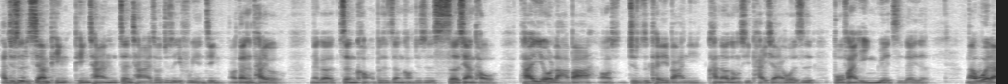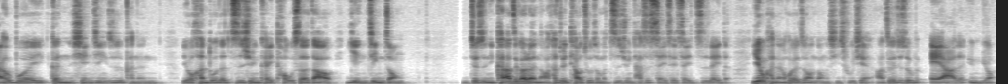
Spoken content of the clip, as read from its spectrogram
它就是像平平常正常来说就是一副眼镜哦，但是它有那个针孔，不是针孔，就是摄像头，它也有喇叭哦，就是可以把你看到东西拍下来，或者是播放音乐之类的。那未来会不会更先进？就是可能。有很多的资讯可以投射到眼镜中，就是你看到这个人哦，他就跳出什么资讯，他是谁谁谁之类的，也有可能会有这种东西出现啊。这个就是 AR 的运用。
